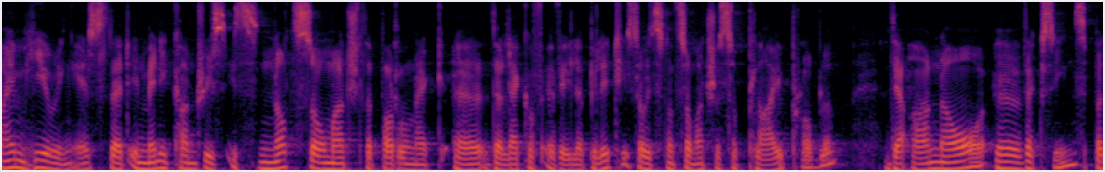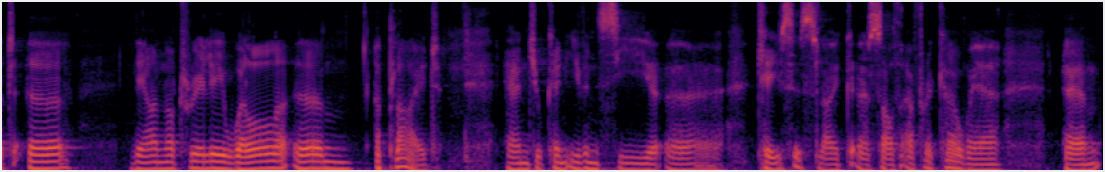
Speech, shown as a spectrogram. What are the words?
I'm hearing is that in many countries, it's not so much the bottleneck, uh, the lack of availability. So it's not so much a supply problem there are now uh, vaccines, but uh, they are not really well um, applied. And you can even see uh, cases like uh, South Africa where um,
